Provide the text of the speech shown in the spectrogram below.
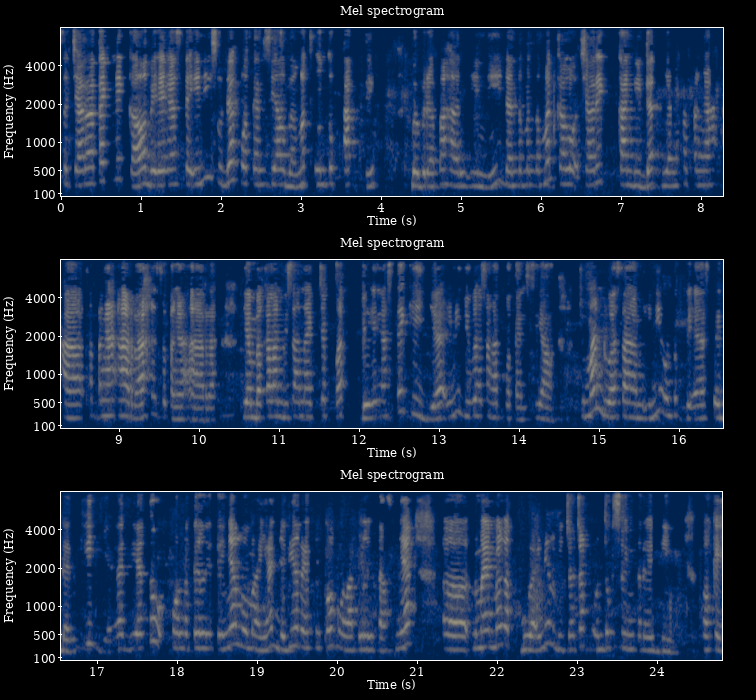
secara teknikal BEST ini sudah potensial banget untuk aktif beberapa hari ini dan teman-teman kalau cari kandidat yang setengah uh, setengah arah setengah arah yang bakalan bisa naik cepat BEST Kija ini juga sangat potensial. Cuman dua saham ini untuk BEST dan Kija dia tuh volatility-nya lumayan jadi resiko volatilitasnya uh, lumayan banget. Dua ini lebih cocok untuk swing trading. Oke, okay.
